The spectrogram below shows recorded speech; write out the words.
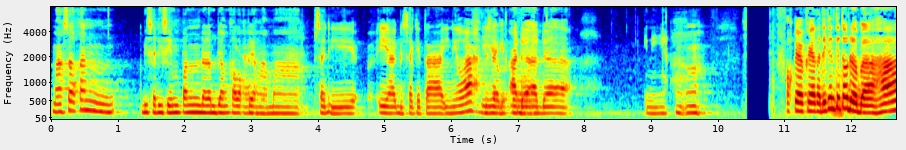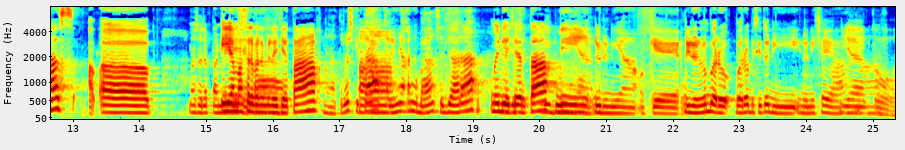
masa kan bisa disimpan dalam jangka waktu yang lama. Bisa di iya bisa kita inilah bisa Iya, ki- ada ada ininya. Oke oke, tadi kan kita udah bahas eh, Masa depan iya media masa depan cetak. media cetak, Nah, terus kita kali ini akan ngebahas sejarah media cetak di di dunia. di dunia. Oke, di dunia lu baru baru abis itu di Indonesia ya. Iya, betul.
